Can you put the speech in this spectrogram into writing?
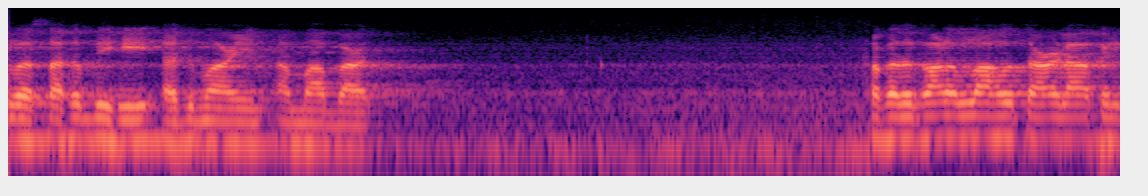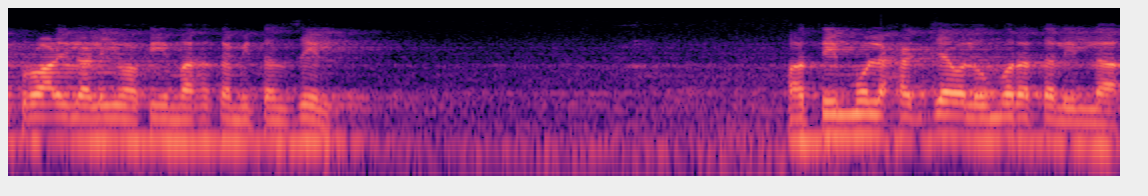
وصحبه أجمعين. أما بعد. فقد قال الله تعالى في القرآن العليم وفي محكم تنزيل أتم الحج والعمرة لله.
